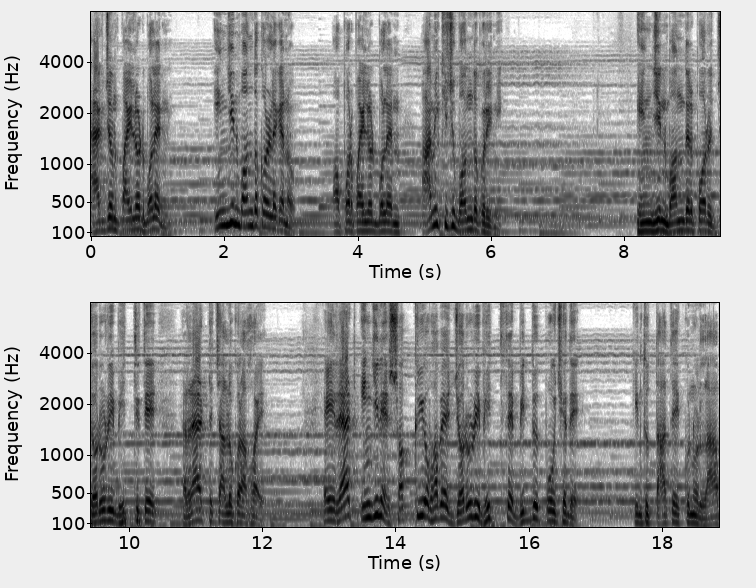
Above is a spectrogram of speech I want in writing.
একজন পাইলট বলেন, ইঞ্জিন বন্ধ করলে কেন? অপর পাইলট বলেন, আমি কিছু বন্ধ করিনি। ইঞ্জিন বন্ধের পর জরুরি ভিত্তিতে র্যাট চালু করা হয়। এই র্যাট ইঞ্জিনে সক্রিয়ভাবে জরুরি ভিত্তিতে বিদ্যুৎ পৌঁছে দেয়, কিন্তু তাতে কোনো লাভ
